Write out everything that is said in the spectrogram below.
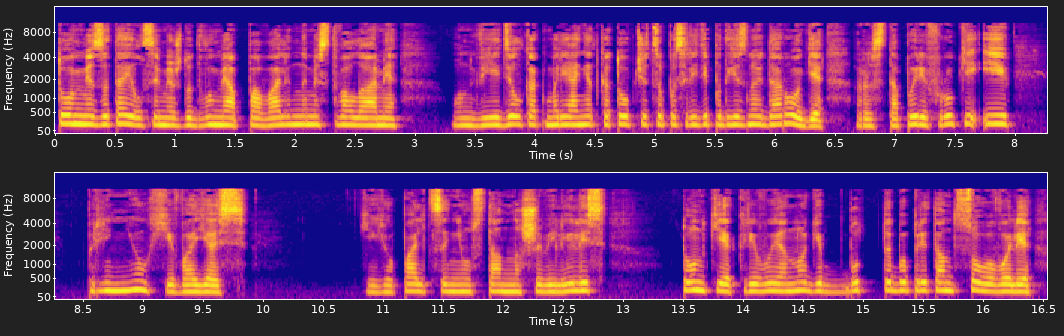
Томми затаился между двумя поваленными стволами. Он видел, как марионетка топчется посреди подъездной дороги, растопырив руки и... принюхиваясь. Ее пальцы неустанно шевелились, тонкие кривые ноги будто бы пританцовывали —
